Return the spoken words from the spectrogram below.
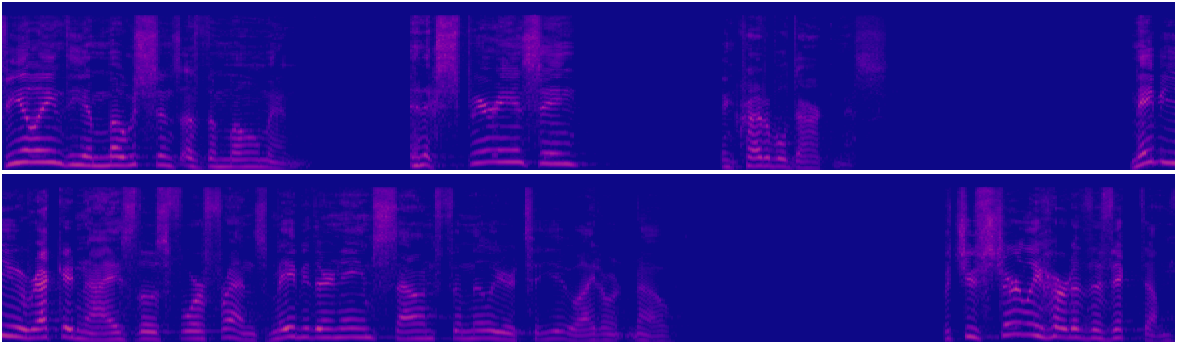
feeling the emotions of the moment, and experiencing incredible darkness. Maybe you recognize those four friends. Maybe their names sound familiar to you. I don't know. But you've surely heard of the victim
